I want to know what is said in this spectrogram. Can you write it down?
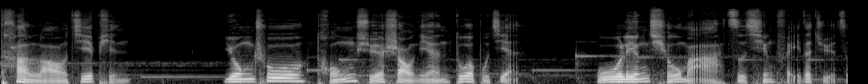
叹老皆贫。涌出同学少年多不见，五陵裘马自轻肥的句子。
